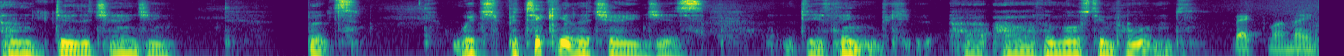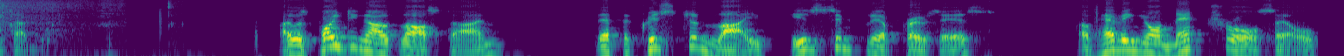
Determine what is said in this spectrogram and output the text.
and do the changing. But which particular changes do you think uh, are the most important? Back to my main subject. I was pointing out last time that the Christian life is simply a process of having your natural self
